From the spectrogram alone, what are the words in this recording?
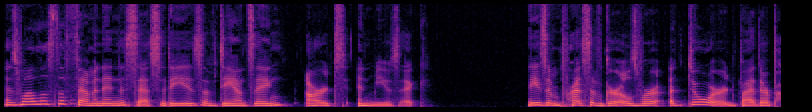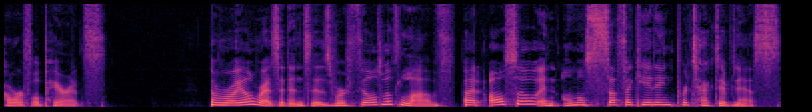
as well as the feminine necessities of dancing, art, and music. These impressive girls were adored by their powerful parents. The royal residences were filled with love, but also an almost suffocating protectiveness.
